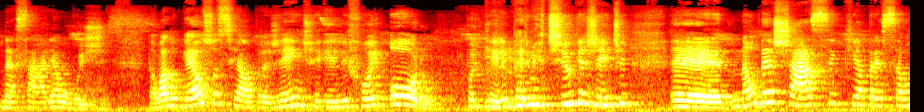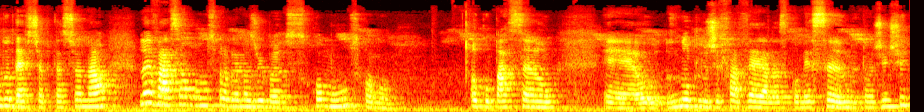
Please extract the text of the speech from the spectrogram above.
nessa área hoje. Então o aluguel social pra gente, ele foi ouro, porque ele permitiu que a gente é, não deixasse que a pressão do déficit habitacional levasse a alguns problemas urbanos comuns, como ocupação, é, os núcleos de favelas começando. Então a gente,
